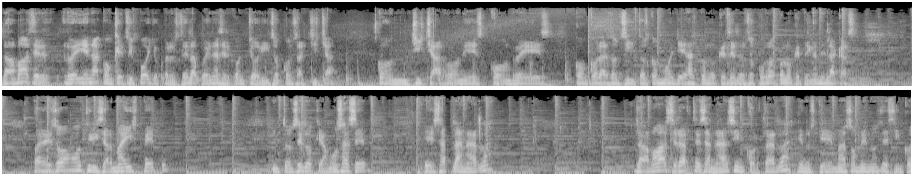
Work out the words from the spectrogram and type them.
La vamos a hacer rellena con queso y pollo, pero ustedes la pueden hacer con chorizo, con salchicha, con chicharrones, con res, con corazoncitos, con mollejas, con lo que se les ocurra, con lo que tengan en la casa. Para eso vamos a utilizar maíz peto. Entonces lo que vamos a hacer es aplanarla. La vamos a hacer artesanal sin cortarla, que nos quede más o menos de 5,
